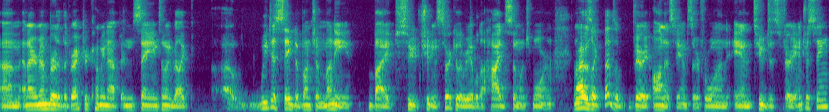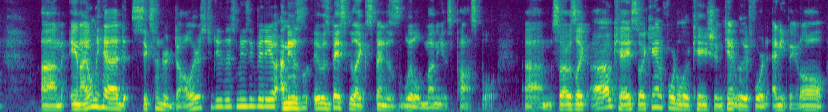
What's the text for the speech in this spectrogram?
Um, and I remember the director coming up and saying something about like, uh, "We just saved a bunch of money by shoo- shooting circular. We were able to hide so much more." And I was like, "That's a very honest answer for one, and two, just very interesting." Um, and I only had six hundred dollars to do this music video. I mean, it was it was basically like spend as little money as possible. Um, so I was like, "Oh, okay, so I can't afford a location, can't really afford anything at all.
